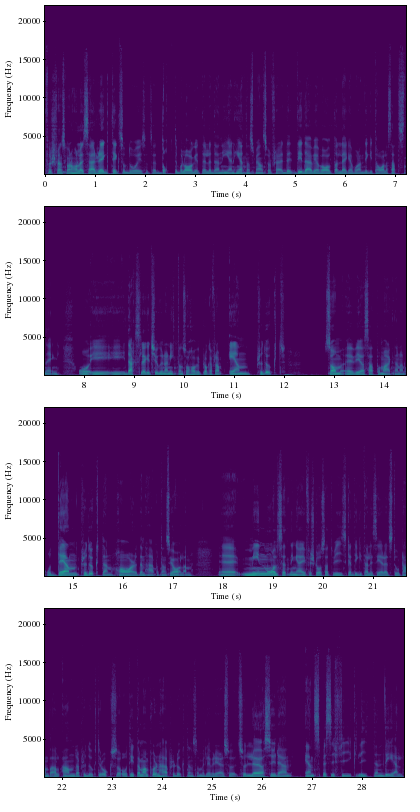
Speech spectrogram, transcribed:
först och främst ska man hålla isär RegTech som då är så att säga dotterbolaget eller den enheten som är ansvarig för det här. Det, det är där vi har valt att lägga vår digitala satsning. Och i, i, i dagsläget 2019 så har vi plockat fram en produkt som eh, vi har satt på marknaden och den produkten har den här potentialen. Eh, min målsättning är förstås att vi ska digitalisera ett stort antal andra produkter också och tittar man på den här produkten som vi levererar så, så löser den en specifik liten del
